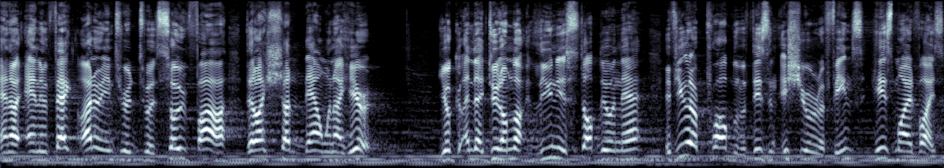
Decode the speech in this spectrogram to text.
And, I, and in fact, I don't enter into it so far that I shut it down when I hear it. You're, and that, dude, I'm not, you need to stop doing that. If you got a problem, if there's an issue or an offense, here's my advice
